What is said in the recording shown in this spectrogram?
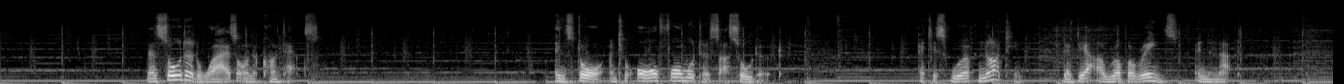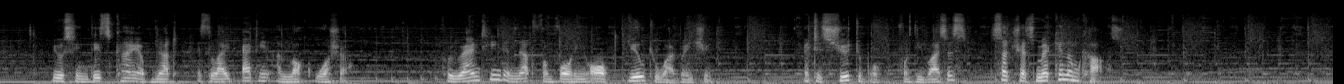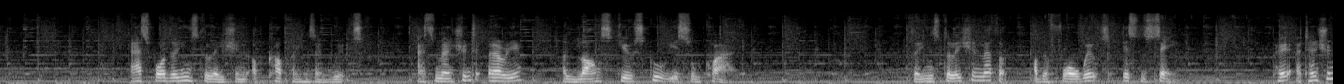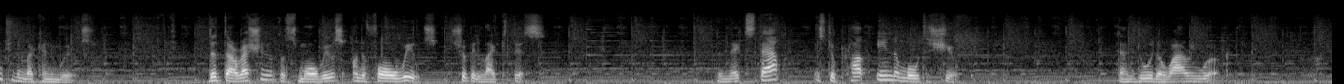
Then solder the wires on the contacts. Install until all four motors are soldered. It is worth noting that there are rubber rings in the nut. Using this kind of nut is like adding a lock washer preventing the nut from falling off due to vibration. It is suitable for devices such as Mecanum cars. As for the installation of couplings and wheels, as mentioned earlier, a long steel screw is required. The installation method of the four wheels is the same. Pay attention to the Mecanum wheels. The direction of the small wheels on the four wheels should be like this. The next step is to plug in the motor shield. Then do the wiring work.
